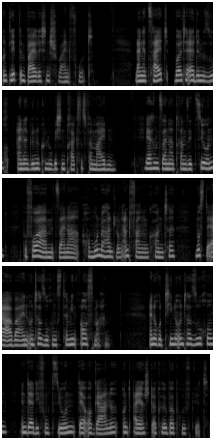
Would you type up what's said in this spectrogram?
und lebt im bayerischen Schweinfurt. Lange Zeit wollte er den Besuch einer gynäkologischen Praxis vermeiden. Während seiner Transition, bevor er mit seiner Hormonbehandlung anfangen konnte, musste er aber einen Untersuchungstermin ausmachen. Eine Routineuntersuchung, in der die Funktion der Organe und Eierstöcke überprüft wird.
